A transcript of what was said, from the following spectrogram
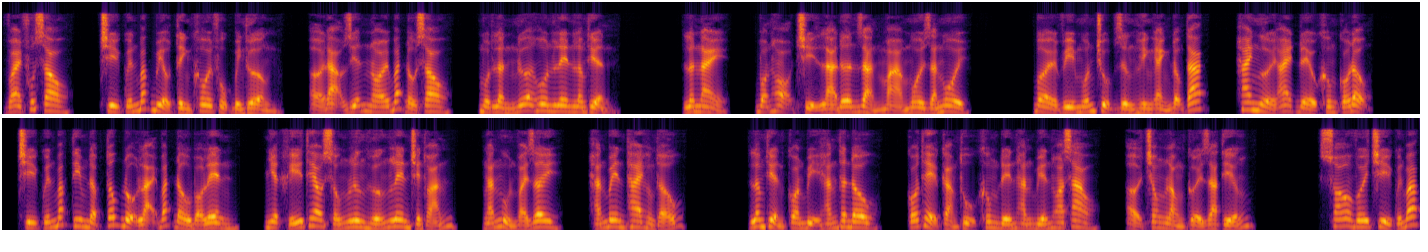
Vài phút sau, chỉ quyến bắc biểu tình khôi phục bình thường, ở đạo diễn nói bắt đầu sau, một lần nữa hôn lên Lâm Thiển. Lần này, bọn họ chỉ là đơn giản mà môi rắn môi. Bởi vì muốn chụp dừng hình ảnh động tác, hai người ai đều không có động. Chỉ quyến bắc tim đập tốc độ lại bắt đầu bò lên, nhiệt khí theo sống lưng hướng lên trên thoán, ngắn ngủn vài giây, hắn bên thai hồng thấu. Lâm Thiển còn bị hắn thân đâu, có thể cảm thụ không đến hắn biến hóa sao, ở trong lòng cười ra tiếng. So với chỉ quyến bắc,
